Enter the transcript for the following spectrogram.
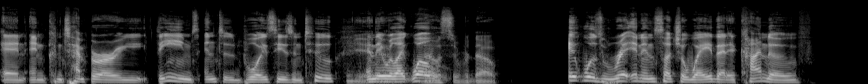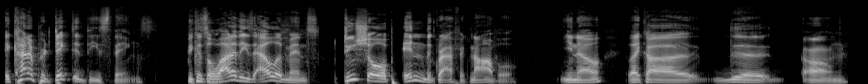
and and contemporary themes into Boys season two, and they were like, well, that was super dope. it was written in such a way that it kind of it kind of predicted these things because a lot of these elements do show up in the graphic novel you know like uh the um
